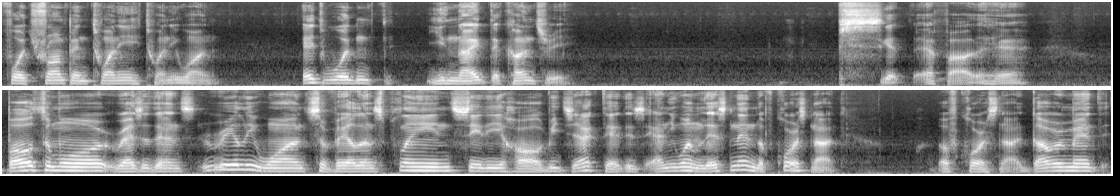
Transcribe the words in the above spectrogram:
for Trump in 2021. It wouldn't unite the country. Psst, get the F out of here. Baltimore residents really want surveillance plane City Hall rejected. Is anyone listening? Of course not. Of course not. Government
